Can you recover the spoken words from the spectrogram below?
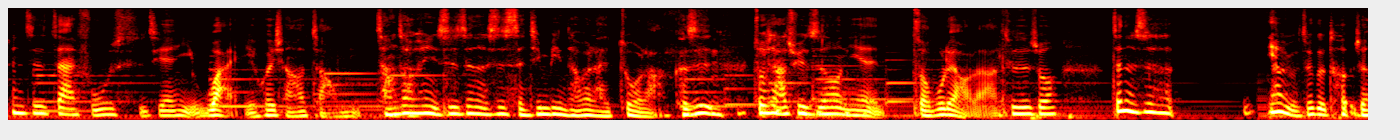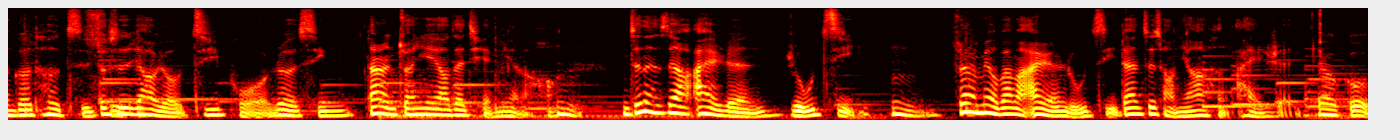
甚至在服务时间以外也会想要找你。长照心理师真的是神经病才会来做啦，可是做下去之后你也走不了了，就是说真的是要有这个特人格特质，就是。要有鸡婆热心，当然专业要在前面了哈，嗯。你真的是要爱人如己，嗯，虽然没有办法爱人如己，但至少你要很爱人，要够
